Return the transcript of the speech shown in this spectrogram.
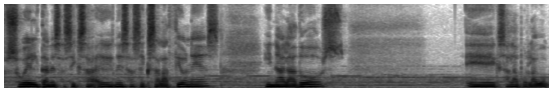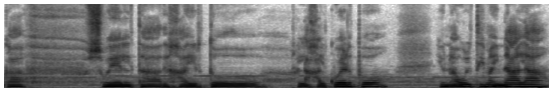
Suelta en esas, exhalaciones, inhala dos, exhala por la boca, suelta, deja ir todo, relaja el cuerpo. Y una última, inhala.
